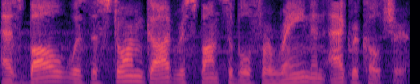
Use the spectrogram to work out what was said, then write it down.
as Baal was the storm god responsible for rain and agriculture,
